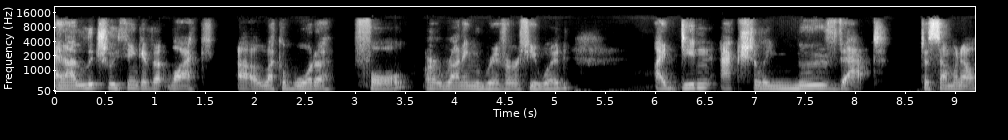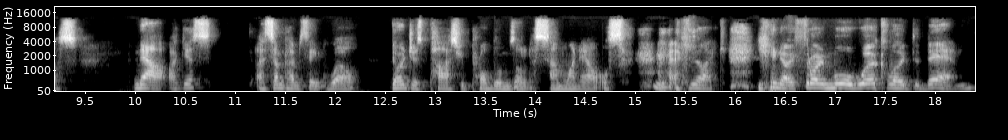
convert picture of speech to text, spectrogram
And I literally think of it like uh, like a waterfall or a running river, if you would. I didn't actually move that to someone else. Now, I guess I sometimes think, well, don't just pass your problems on to someone else hmm. like, you know, throw more workload to them.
